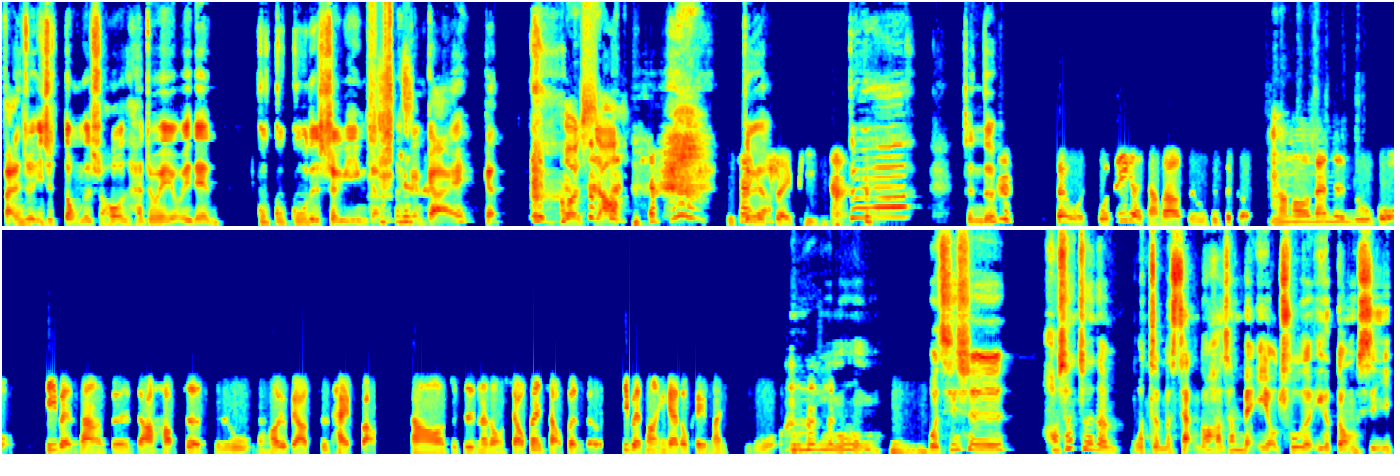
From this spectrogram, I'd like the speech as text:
反正就一直动的时候，它就会有一点咕咕咕的声音，这样很尴尬哎，干 好笑，你像 一个水瓶。对啊。真的，所以我我第一个想到的食物是这个，然后但是嗯。如果基本上就是只要好吃的食物，然后又不要吃太饱，然后就是那种小份小份的，基本上应该都可以满足我。嗯，嗯，我其实。好像真的，我怎么想都好像没有出了一个东西，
